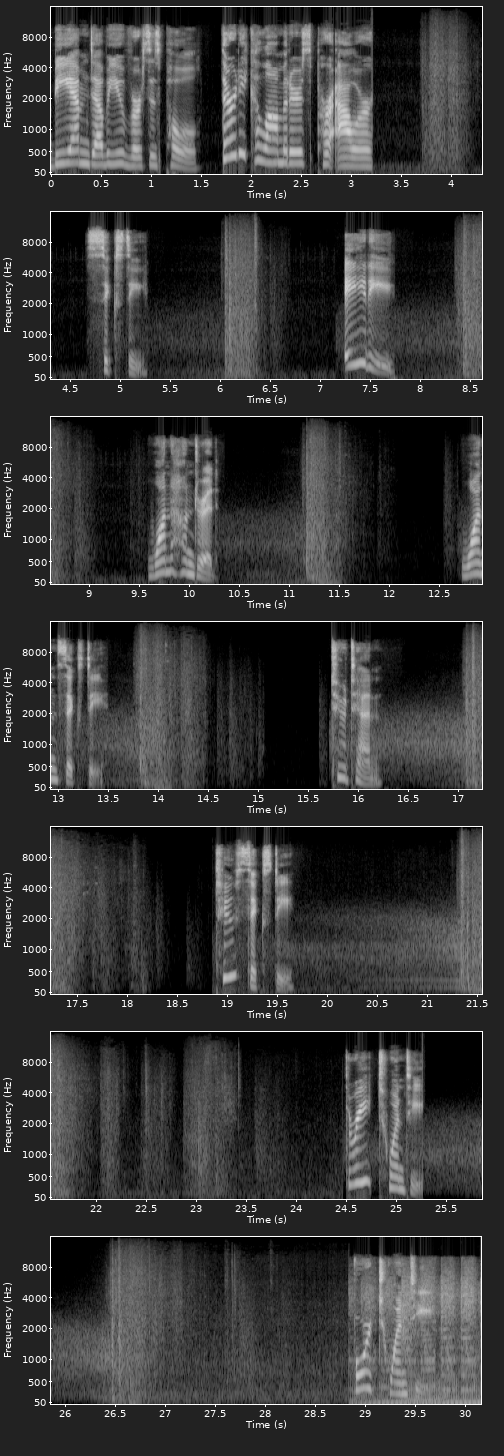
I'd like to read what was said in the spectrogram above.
BMW versus pole. 30 kilometers per hour. 60. 80. 100. 160. 210. 260. 320. 420.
